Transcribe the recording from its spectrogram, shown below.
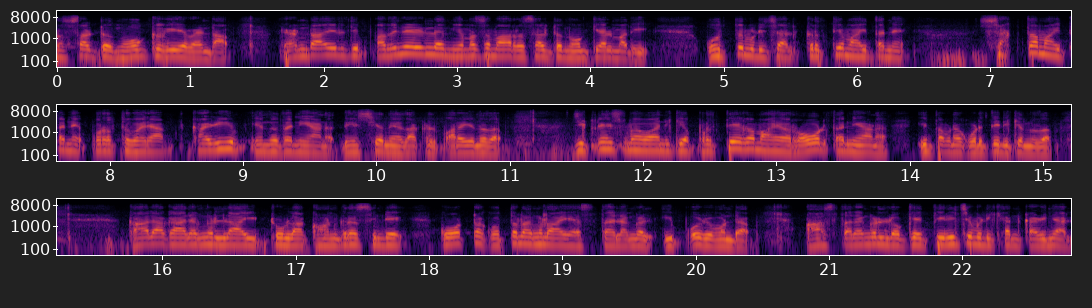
റിസൾട്ട് നോക്കുകയേ വേണ്ട. രണ്ടായിരത്തി പതിനേഴിലെ നിയമസഭാ റിസൾട്ട് നോക്കിയാൽ മതി. ഒത്തുപിടിച്ചാൽ കൃത്യമായി തന്നെ ശക്തമായി തന്നെ പുറത്തു വരാൻ കഴിയും എന്ന് തന്നെയാണ് ദേശീയ നേതാക്കൾ പറയുന്നത്. ജിഗ്നേഷ് മെവാനിക്ക് പ്രത്യേകമായ റോൾ തന്നെയാണ് ഇത്തവണ കൊടുത്തിരിക്കുന്നത്. കാലാകാലങ്ങളിലായിട്ടുള്ള കോൺഗ്രസിന്റെ കോട്ട കൊത്തളങ്ങളായ സ്ഥലങ്ങൾ ഇപ്പോഴുമുണ്ട്. ആ സ്ഥലങ്ങളിലൊക്കെ തിരിച്ചു പിടിക്കാൻ കഴിഞ്ഞാൽ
